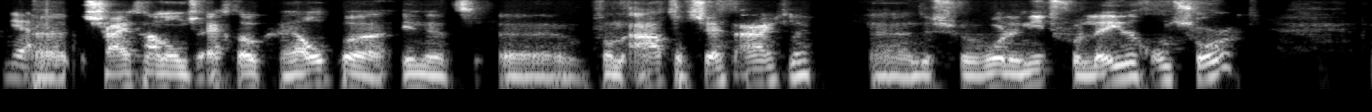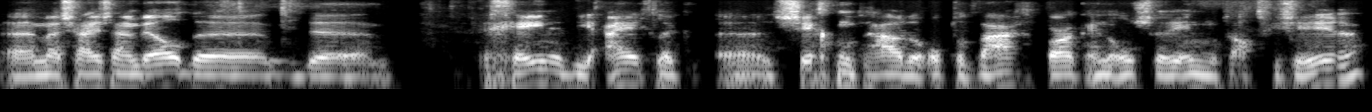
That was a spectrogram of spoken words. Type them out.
Ja. Eh, dus zij gaan ons echt ook helpen in het eh, van A tot Z eigenlijk. Eh, dus we worden niet volledig ontzorgd. Maar zij zijn wel de, de, degene die eigenlijk zicht moet houden op dat wagenpark en ons erin moet adviseren.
